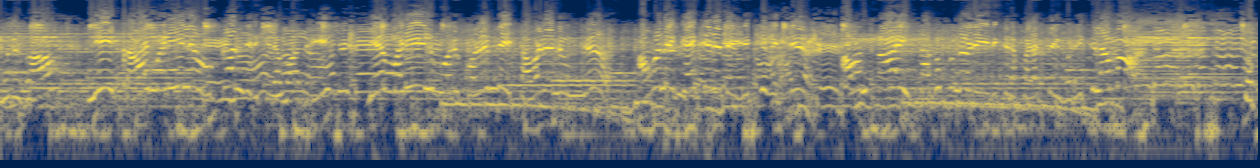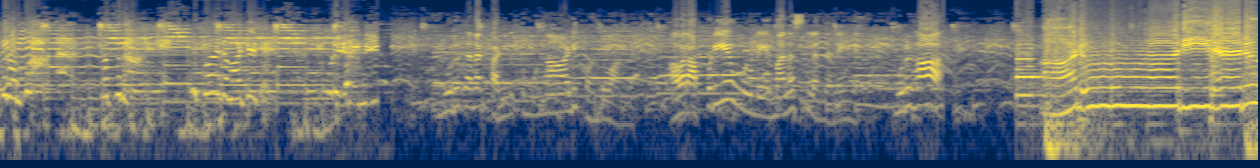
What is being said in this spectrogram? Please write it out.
முருகா நீ தாய் மடியில உட்கார்ந்து இருக்கிற மாதிரி தகப்பனோடு இருக்கிற உடைக்கலாமா? முருகனை கண்ணுக்கு முன்னாடி கொண்டு வாங்க. அவர் அப்படியே உங்களுடைய மனசுல நினைங்க. முருகா. ஆரோ ஆரிரரோ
